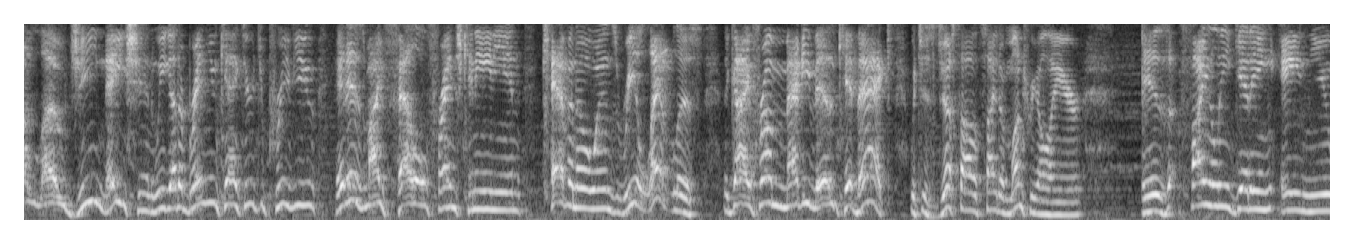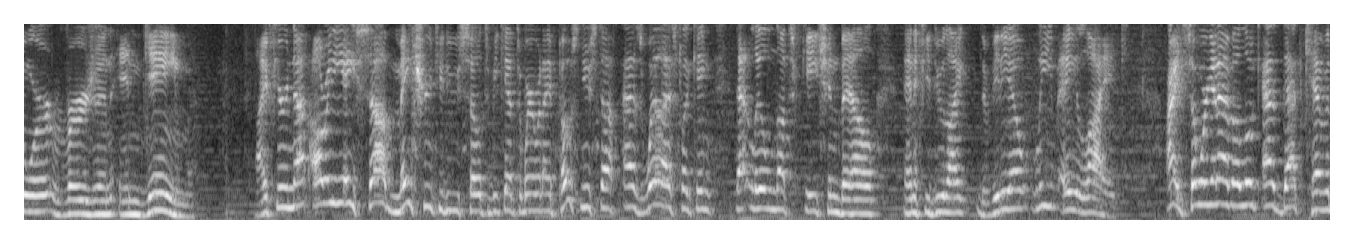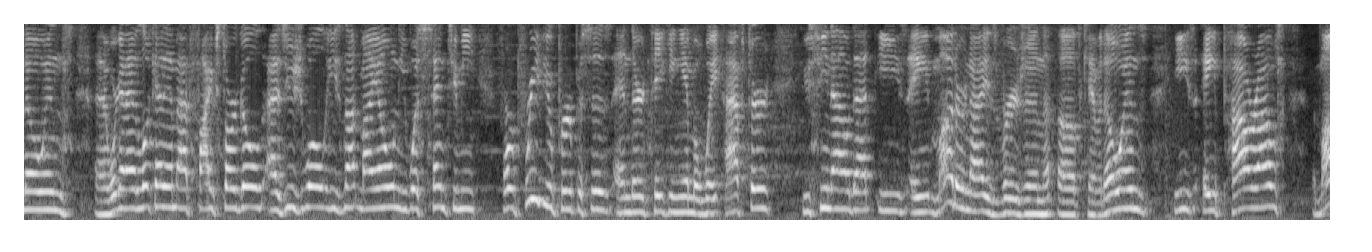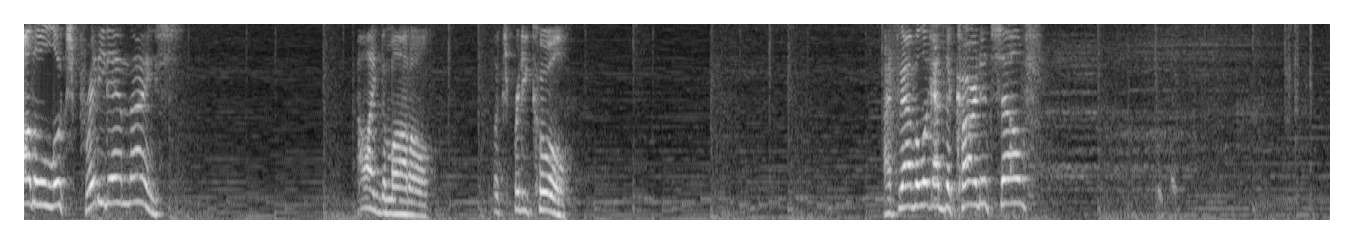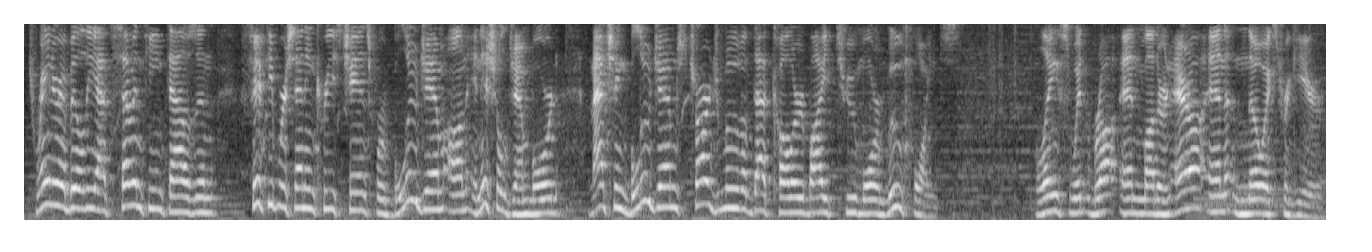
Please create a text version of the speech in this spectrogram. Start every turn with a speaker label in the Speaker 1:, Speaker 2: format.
Speaker 1: Hello, G Nation! We got a brand new character to preview. It is my fellow French Canadian, Kevin Owens, Relentless, the guy from Marieville, Quebec, which is just outside of Montreal here, is finally getting a newer version in game. If you're not already a sub, make sure to do so to be kept aware when I post new stuff, as well as clicking that little notification bell. And if you do like the video, leave a like. Alright, so we're gonna have a look at that Kevin Owens. Uh, we're gonna look at him at 5-star gold. As usual, he's not my own. He was sent to me for preview purposes, and they're taking him away after. You see now that he's a modernized version of Kevin Owens. He's a powerhouse. The model looks pretty damn nice. I like the model. Looks pretty cool. If you have a look at the card itself, trainer ability at 17,000, 50% increased chance for blue gem on initial gem board, matching blue gem's charge move of that color by two more move points links with Raw and Modern Era, and no extra gear.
